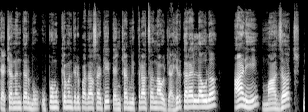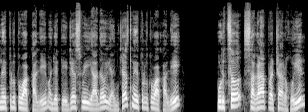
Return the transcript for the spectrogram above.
त्याच्यानंतर उपमुख्यमंत्रीपदासाठी त्यांच्या मित्राचं नाव जाहीर करायला लावलं. आणि माझंच नेतृत्वाखाली म्हणजे तेजस्वी यादव यांच्याच नेतृत्वाखाली पुढचं सगळा प्रचार होईल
